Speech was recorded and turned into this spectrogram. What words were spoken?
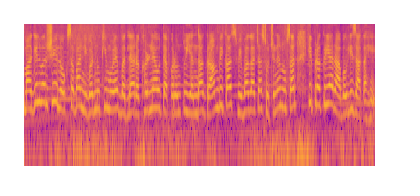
मागील वर्षी लोकसभा निवडणुकीमुळे बदल्या रखडल्या होत्या परंतु यंदा ग्रामविकास विभागाच्या सूचनेनुसार ही प्रक्रिया राबवली जात आहे.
